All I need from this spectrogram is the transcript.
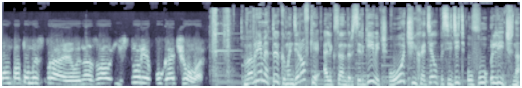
он потом исправил и назвал «История Пугачева». Во время той командировки Александр Сергеевич очень хотел посетить Уфу лично,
